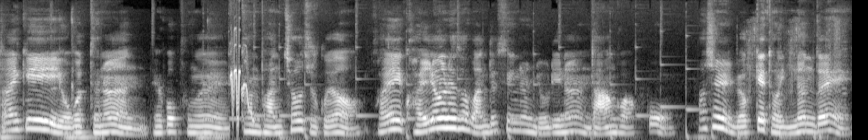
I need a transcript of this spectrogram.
딸기 요거트는 배고픔을 한 반 채워주고요. 과일 관련해서 만들 수 있는 요리는 나은 것 같고 사실 몇 개 더 있는데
